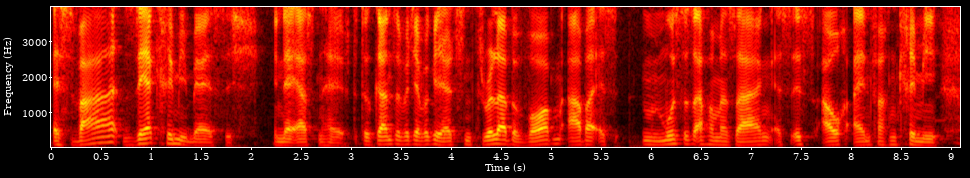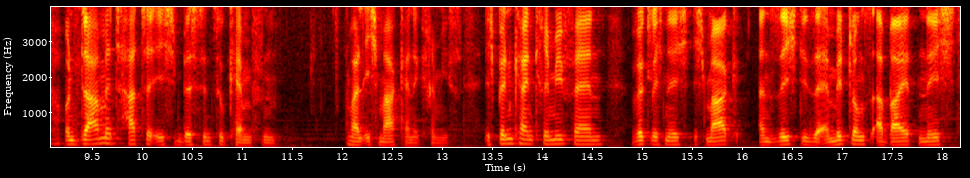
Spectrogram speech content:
Es war sehr krimimäßig in der ersten Hälfte. Das Ganze wird ja wirklich als ein Thriller beworben, aber es man muss es einfach mal sagen, es ist auch einfach ein Krimi. Und damit hatte ich ein bisschen zu kämpfen weil ich mag keine Krimis. Ich bin kein Krimi-Fan, wirklich nicht. Ich mag an sich diese Ermittlungsarbeit nicht.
